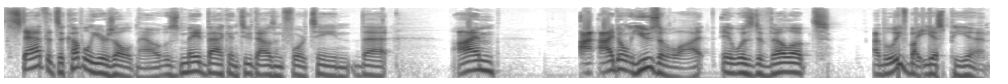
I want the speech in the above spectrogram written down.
stat that's a couple years old now. It was made back in 2014 that I'm I, I don't use it a lot. It was developed, I believe, by ESPN,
